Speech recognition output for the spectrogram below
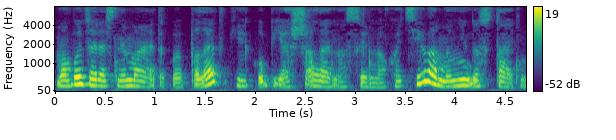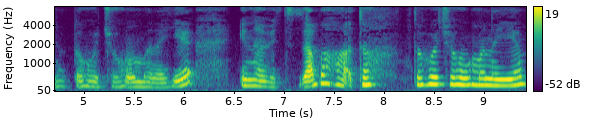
Мабуть, зараз немає такої палетки, яку б я шалено сильно хотіла. Мені достатньо того, чого в мене є, і навіть забагато того, чого в мене є.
